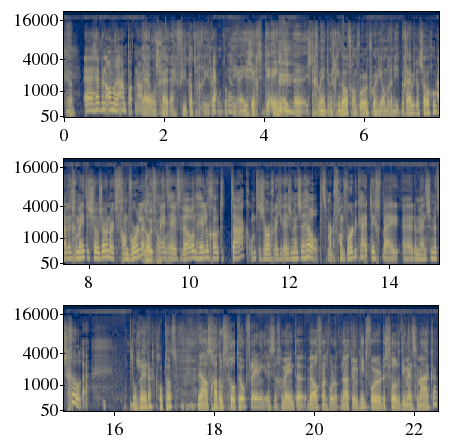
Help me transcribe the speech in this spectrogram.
ja. uh, hebben een andere aanpak nodig. Jij onderscheidt eigenlijk vier categorieën, daar ja. komt het op neer. En je zegt, de ene uh, is de gemeente misschien wel verantwoordelijk voor... en die andere niet. Begrijp ik dat zo goed? Nou, de gemeente is sowieso nooit verantwoordelijk. Nooit de gemeente heeft wel een hele grote taak om te zorgen dat je deze mensen helpt. Maar de verantwoordelijkheid ligt bij de mensen met schulden. Don Zweder, klopt dat? Ja, als het gaat om schuldhulpverlening is de gemeente wel verantwoordelijk. Nou, natuurlijk niet voor de schulden die mensen maken.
